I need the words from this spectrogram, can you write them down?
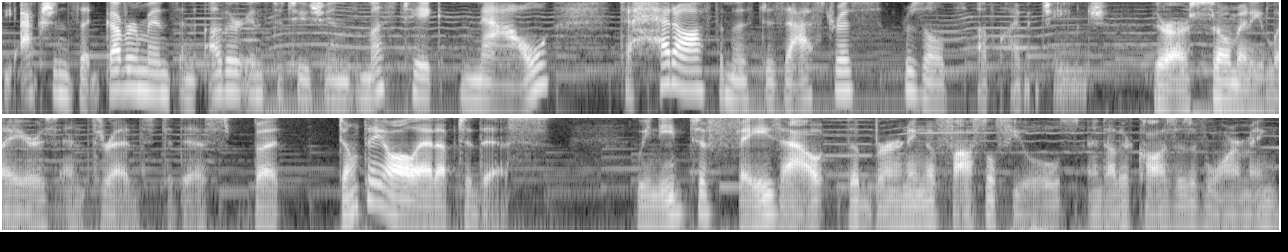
the actions that governments and other institutions must take now to head off the most disastrous results of climate change. There are so many layers and threads to this, but don't they all add up to this? We need to phase out the burning of fossil fuels and other causes of warming,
